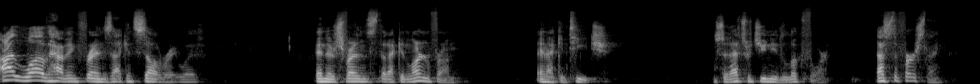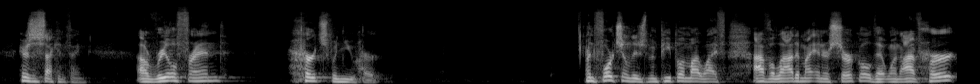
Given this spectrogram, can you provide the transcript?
I love having friends I can celebrate with. And there's friends that I can learn from and I can teach. So that's what you need to look for. That's the first thing. Here's the second thing a real friend hurts when you hurt. Unfortunately, there's been people in my life I've allowed in my inner circle that when I've hurt,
